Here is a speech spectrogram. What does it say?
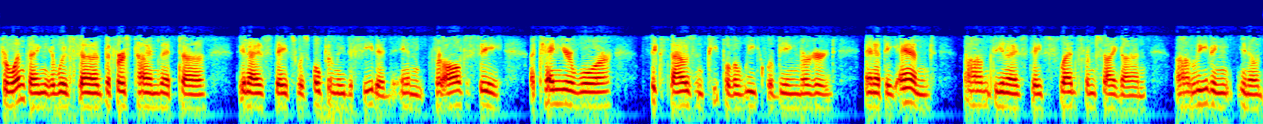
for one thing, it was uh, the first time that uh, the United States was openly defeated in for all to see. A 10-year war, 6,000 people a week were being murdered, and at the end, um, the United States fled from Saigon, uh, leaving you know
